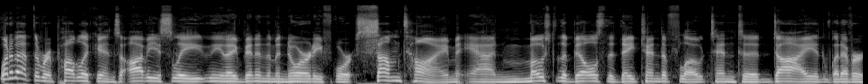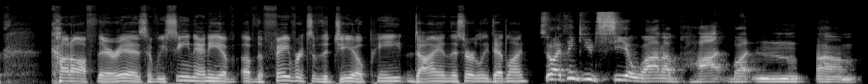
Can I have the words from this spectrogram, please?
What about the Republicans? Obviously, you know, they've been in the minority for some time, and most of the bills that they tend to float tend to die at whatever cutoff there is. Have we seen any of, of the favorites of the GOP die in this early deadline? So I think you'd see a lot of hot button um,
